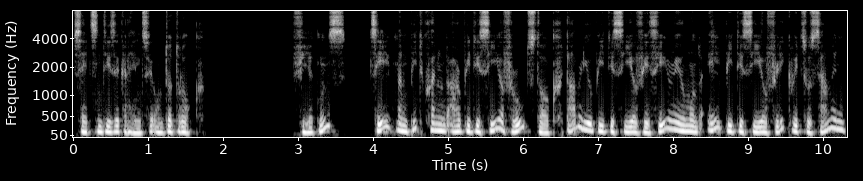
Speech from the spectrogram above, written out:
setzen diese Grenze unter Druck. Viertens. Zählt man Bitcoin und RBTC auf Rootstock, WBTC auf Ethereum und LBTC auf Liquid zusammen,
